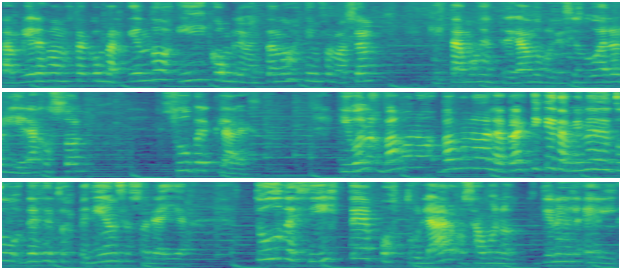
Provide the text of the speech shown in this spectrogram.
también les vamos a estar compartiendo y complementando esta información que estamos entregando, porque sin duda los liderazgos son súper claves. Y bueno, vámonos, vámonos a la práctica y también desde tu, desde tu experiencia, Soraya. Tú decidiste postular, o sea, bueno, tienes el,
